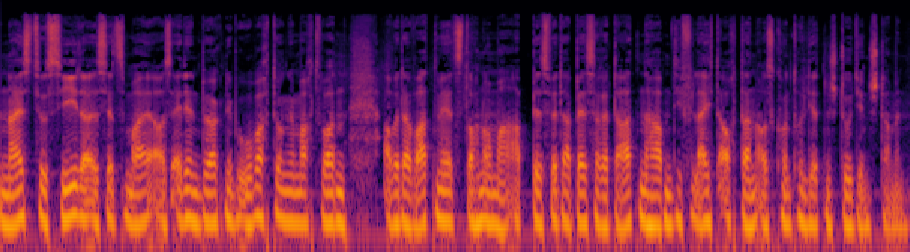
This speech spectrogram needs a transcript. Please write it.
nice to see, da ist jetzt mal aus Edinburgh eine Beobachtung gemacht worden. Aber da warten wir jetzt doch nochmal ab, bis wir da bessere Daten haben, die vielleicht auch dann aus kontrollierten Studien stammen.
